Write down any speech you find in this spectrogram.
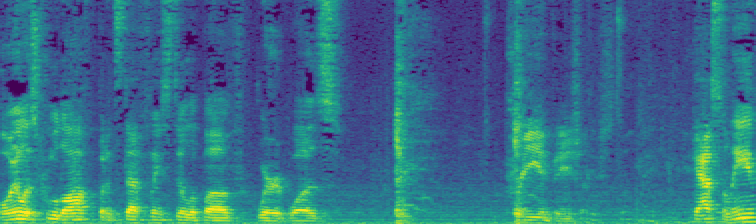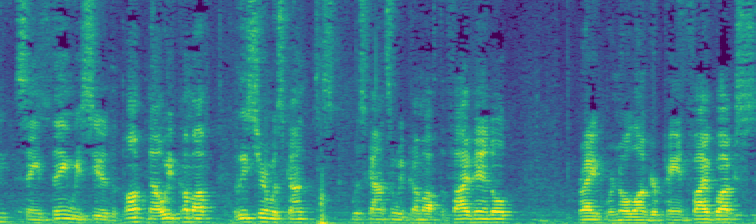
oil has cooled off, but it's definitely still above where it was pre invasion. Gasoline, same thing. We see it at the pump. Now we've come off, at least here in Wisconsin, Wisconsin, we've come off the five handle, right? We're no longer paying five bucks.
